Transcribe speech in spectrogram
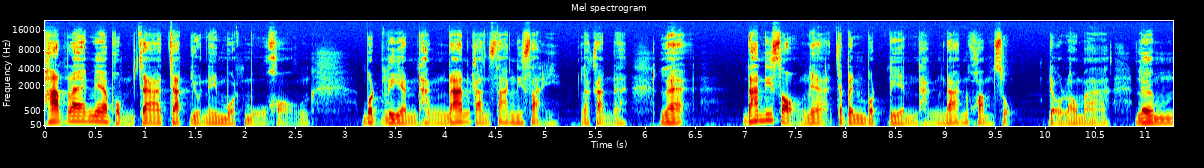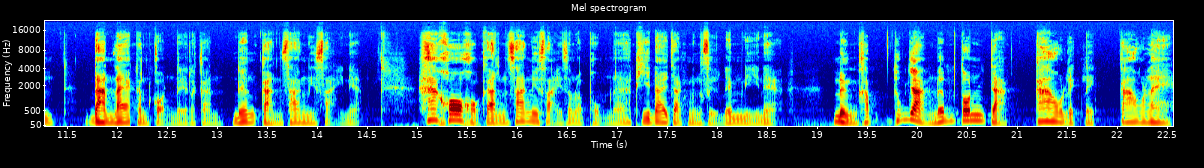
part แรกเนี่ยผมจะจัดอยู่ในหมวดหมู่ของบทเรียนทางด้านการสร้างนิสัยละกันนะและด้านที่2เนี่ยจะเป็นบทเรียนทางด้านความสุข เดี๋ยวเรามาเริ่มด้านแรกกันก่อนเลยละกัน เรื่องการสร้างนิสัยเนี่ยห้าข้อของการสร้างนิสัยสำหรับผมนะ ที่ได้จากหนังสือเล่มนี้เนี่ยหนึ่งครับทุกอย่างเริ่มต้นจากก้าวเล็กๆก้าวแรก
